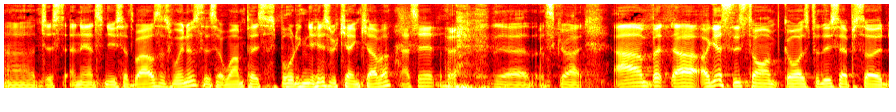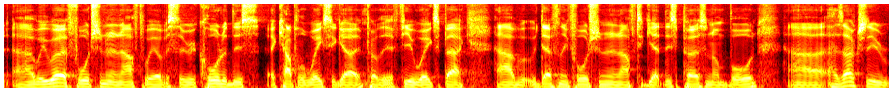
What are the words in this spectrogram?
uh, just announced New South Wales as winners. There's a one piece of sporting news we can cover. That's it. Yeah, that's great. Um, but uh, I guess this time, guys, for this episode, uh, we were fortunate enough. We obviously recorded this a couple of weeks ago, probably a few weeks back, uh, but we're definitely fortunate enough to get this person on board. Uh, has actually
